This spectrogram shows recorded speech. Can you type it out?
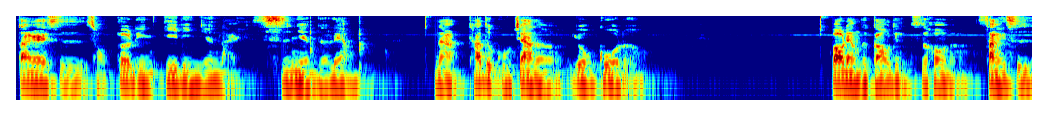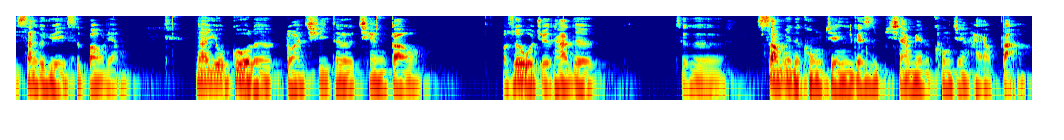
大概是从二零一零年来十年的量，那它的股价呢又过了爆量的高点之后呢，上一次上个月也是爆量，那又过了短期的前高，所以我觉得它的这个上面的空间应该是比下面的空间还要大。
